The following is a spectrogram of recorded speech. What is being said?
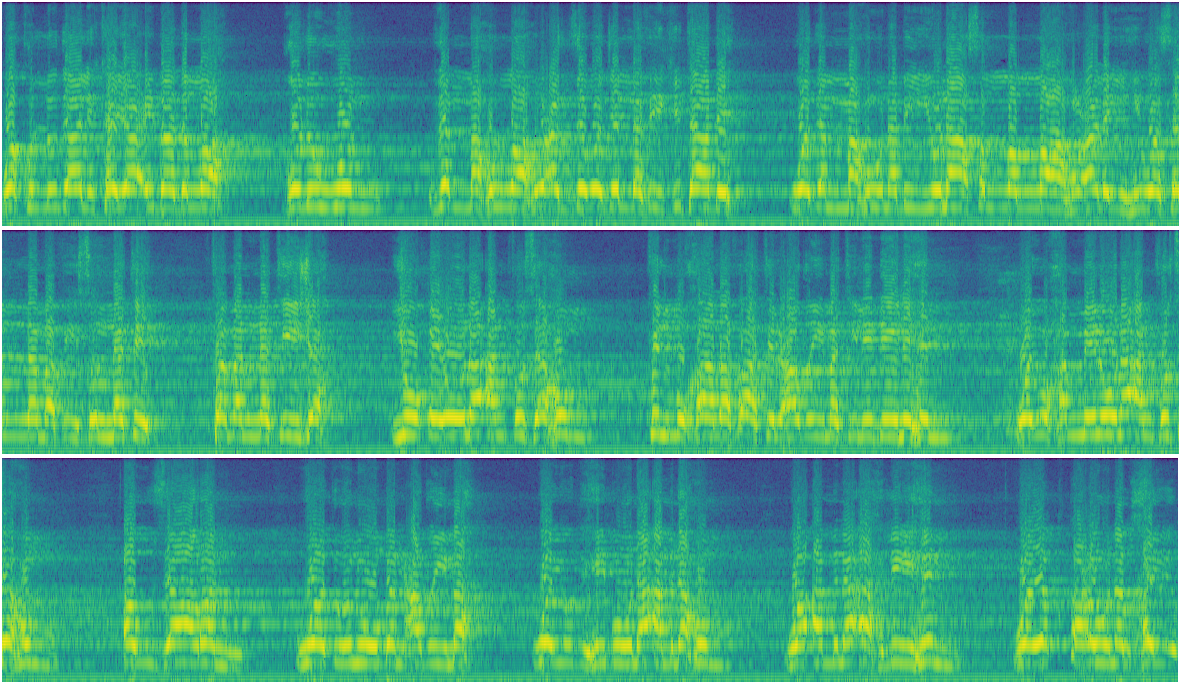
وكل ذلك يا عباد الله غلو ذمه الله عز وجل في كتابه وذمه نبينا صلى الله عليه وسلم في سنته فما النتيجة يوقعون أنفسهم في المخالفات العظيمة لدينهم ويحملون أنفسهم أوزارا وذنوبا عظيمة ويذهبون أمنهم وأمن أهليهم ويقطعون الخير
